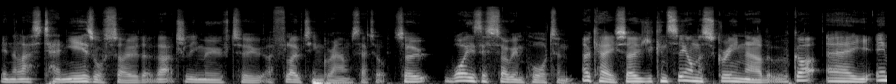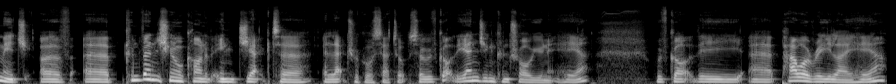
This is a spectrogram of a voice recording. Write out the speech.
in the last 10 years or so that they've actually moved to a floating ground setup. So why is this so important? Okay, so you can see on the screen now that we've got a image of a conventional kind of injector electrical setup. So we've got the engine control unit here. We've got the uh, power relay here.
